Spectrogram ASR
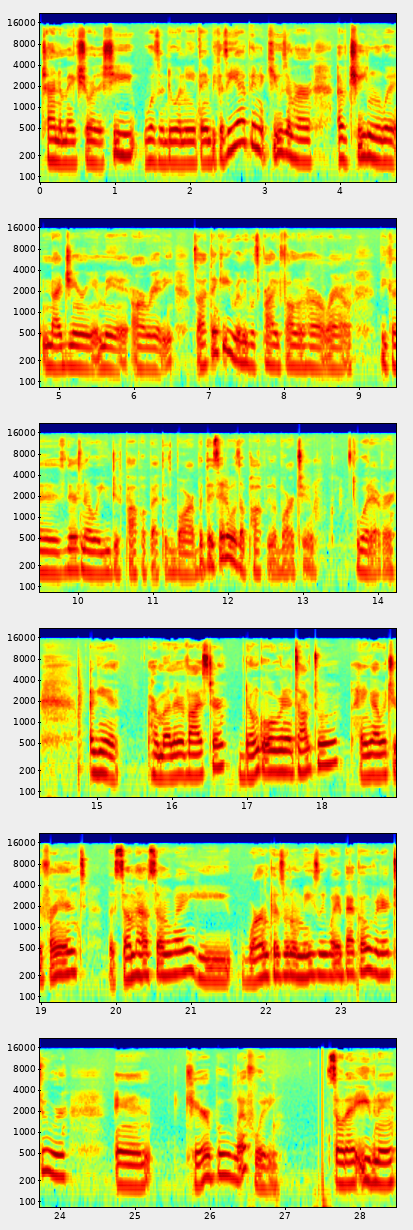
trying to make sure that she wasn't doing anything because he had been accusing her of cheating with Nigerian men already. So I think he really was probably following her around because there's no way you just pop up at this bar. But they said it was a popular bar too. Whatever. Again, her mother advised her don't go over there and talk to him, hang out with your friends. But somehow, some way, he wormed his little measly way back over there to her, and Karabo left with him. So that evening,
